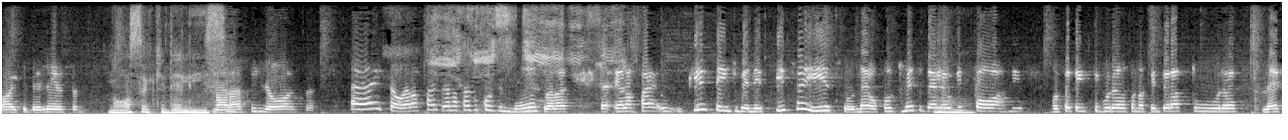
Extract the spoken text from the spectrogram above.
Olha que beleza. Nossa, que delícia. Maravilhosa. É, então, ela faz, ela faz o cozimento, ela, ela faz, o que tem de benefício é isso, né? O cozimento dela é uhum. é uniforme, você tem segurança na temperatura, né?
